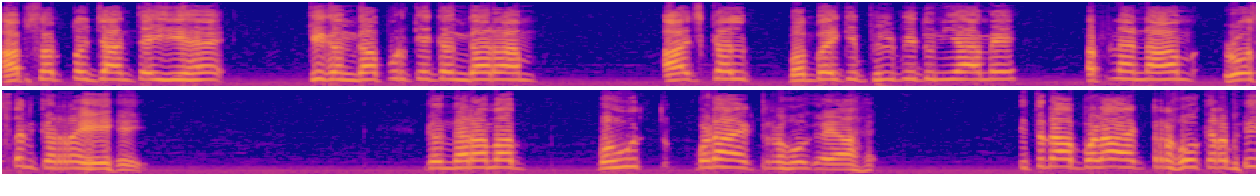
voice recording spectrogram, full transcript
आप सब तो जानते ही हैं कि गंगापुर के गंगाराम आजकल बंबई की फिल्मी दुनिया में अपना नाम रोशन कर रहे हैं। गंगाराम अब बहुत बड़ा एक्टर हो गया है। इतना बड़ा एक्टर होकर भी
